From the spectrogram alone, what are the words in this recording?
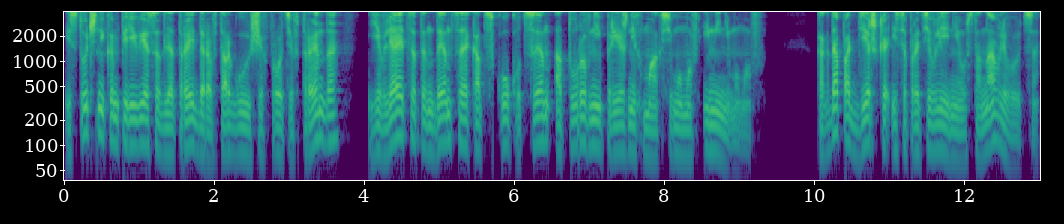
Источником перевеса для трейдеров, торгующих против тренда, является тенденция к отскоку цен от уровней прежних максимумов и минимумов. Когда поддержка и сопротивление устанавливаются,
